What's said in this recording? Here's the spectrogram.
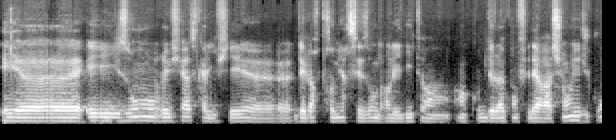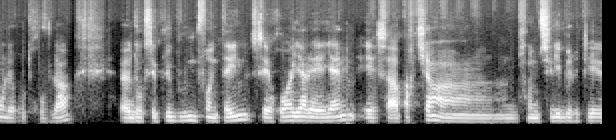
Et, euh, et, ils ont réussi à se qualifier euh, dès leur première saison dans l'élite en, Coupe de la Confédération. Et du coup, on les retrouve là. donc, c'est plus Bloemfontein, c'est Royal AM. Et ça appartient à, une célébrité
